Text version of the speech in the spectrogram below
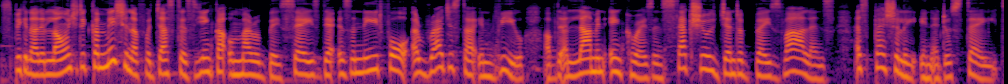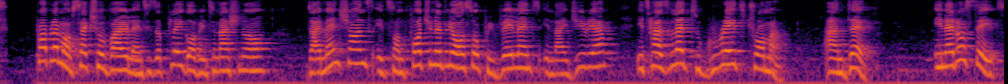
Speaking at the launch, the Commissioner for Justice Yinka Omorogbe says there is a need for a register in view of the alarming increase in sexual gender-based violence, especially in Edo State. The problem of sexual violence is a plague of international dimensions. It's unfortunately also prevalent in Nigeria. It has led to great trauma and death. In Edo State,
